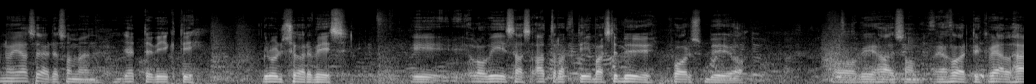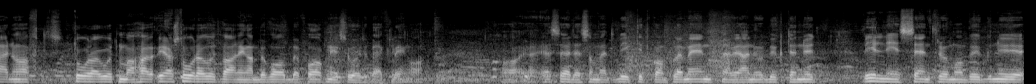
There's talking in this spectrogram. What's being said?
Jag ser det som en jätteviktig grundservice i Lovisas attraktivaste by, Forsby. Och, och vi har som jag hört ikväll här nu haft stora, utma vi har stora utmaningar med vår befolkningsutveckling. Och, och jag ser det som ett viktigt komplement när vi har nu byggt ett nytt bildningscentrum och byggt ny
